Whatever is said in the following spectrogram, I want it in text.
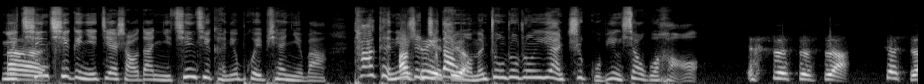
你亲戚给你介绍的，你亲戚肯定不会骗你吧？他肯定是知道我们中州中医院治骨病效果好。是是是，确实，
